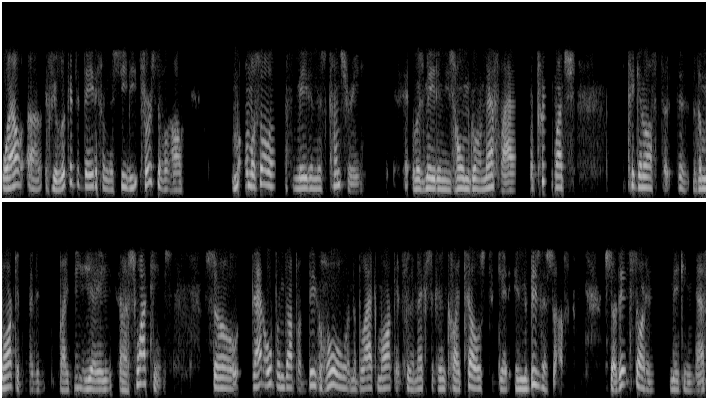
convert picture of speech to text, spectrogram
Well, uh, if you look at the data from the CB, first of all, m- almost all of meth made in this country was made in these homegrown meth labs. They're pretty much taken off the, the, the market by the by DEA uh, SWAT teams. So that opened up a big hole in the black market for the Mexican cartels to get in the business of. So they started making meth,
